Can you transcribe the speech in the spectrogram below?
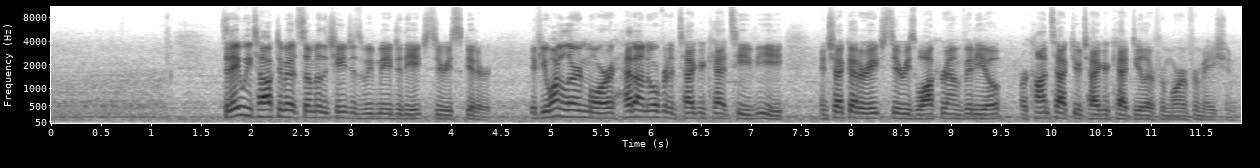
Today we talked about some of the changes we've made to the H-Series skidder. If you want to learn more, head on over to Tigercat TV and check out our H-Series walk-around video or contact your Tigercat dealer for more information.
